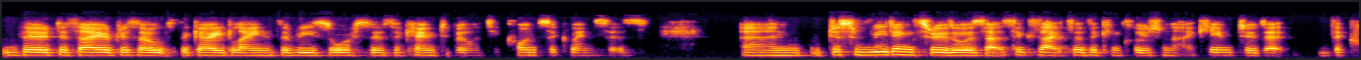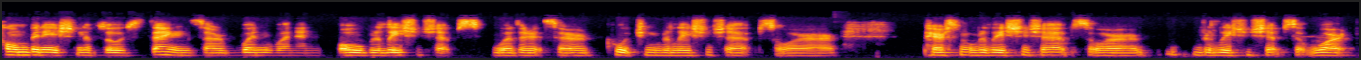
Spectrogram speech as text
the desired results, the guidelines, the resources, accountability, consequences. And just reading through those, that's exactly the conclusion that I came to that the combination of those things are win win in all relationships, whether it's our coaching relationships or personal relationships or relationships at work.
